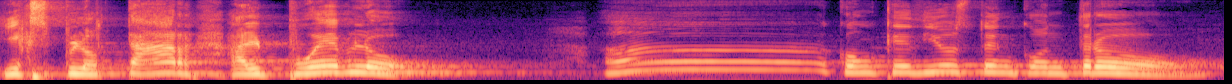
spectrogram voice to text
y explotar al pueblo. Ah, con que Dios te encontró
